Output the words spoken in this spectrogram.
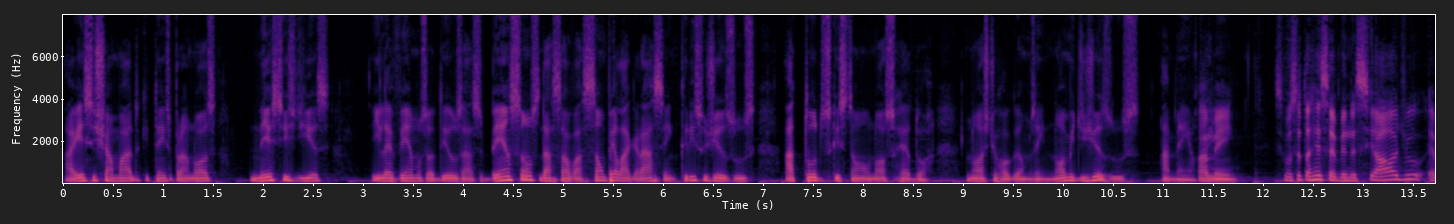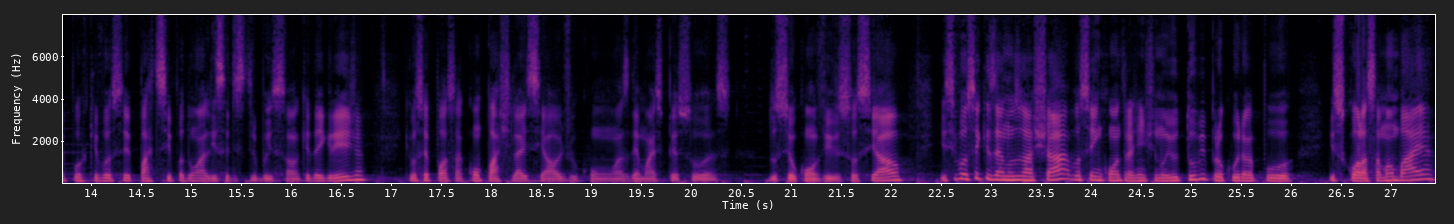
a esse chamado que tens para nós nesses dias e levemos, ó Deus, as bênçãos da salvação pela graça em Cristo Jesus a todos que estão ao nosso redor. Nós te rogamos em nome de Jesus. Amém. Amém. Se você está recebendo esse áudio, é porque você participa de uma lista de distribuição aqui da igreja, que você possa compartilhar esse áudio com as demais pessoas do seu convívio social. E se você quiser nos achar, você encontra a gente no YouTube, procura por Escola Samambaia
